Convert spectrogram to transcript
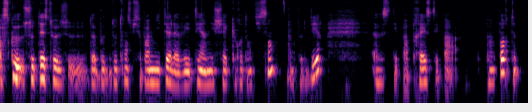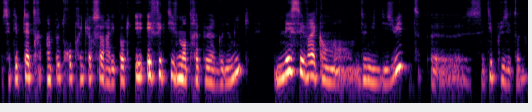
Parce que ce test de, transmission par Minitel avait été un échec retentissant, on peut le dire. Euh, c'était pas prêt, c'était pas. Peu importe. C'était peut-être un peu trop précurseur à l'époque et effectivement très peu ergonomique. Mais c'est vrai qu'en 2018, euh, c'était plus étonnant.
